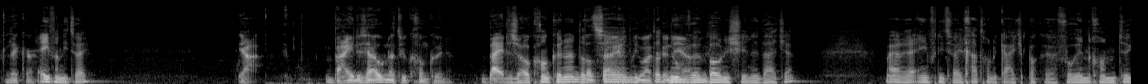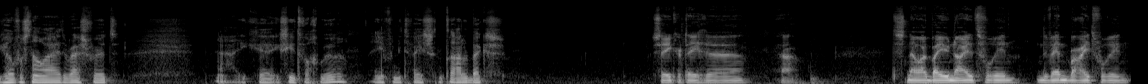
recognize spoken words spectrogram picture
Lekker. Eén van die twee. Ja, beide zou ik natuurlijk gewoon kunnen. Beide zou ook gewoon kunnen. Dat, Dat zou echt eh, prima dat kunnen, noemen ja. we een bonusje inderdaad, ja. Maar eh, een van die twee gaat gewoon een kaartje pakken. Voorin gewoon natuurlijk heel veel snelheid. Rashford. Ja, ik, eh, ik zie het wel gebeuren. Een van die twee centrale backs. Zeker tegen ja, de snelheid bij United voorin, de wendbaarheid voorin.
